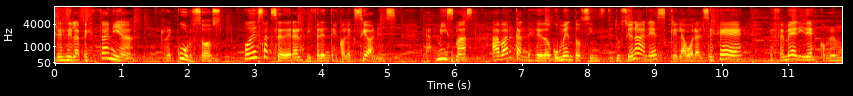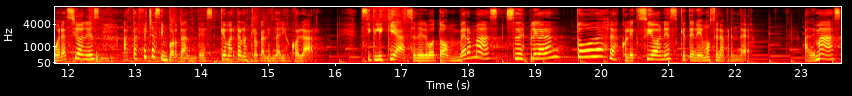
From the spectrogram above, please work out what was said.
Desde la pestaña recursos, podés acceder a las diferentes colecciones. Las mismas abarcan desde documentos institucionales que elabora el CGE, efemérides, conmemoraciones, hasta fechas importantes que marcan nuestro calendario escolar. Si cliqueas en el botón Ver más, se desplegarán todas las colecciones que tenemos en Aprender. Además,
